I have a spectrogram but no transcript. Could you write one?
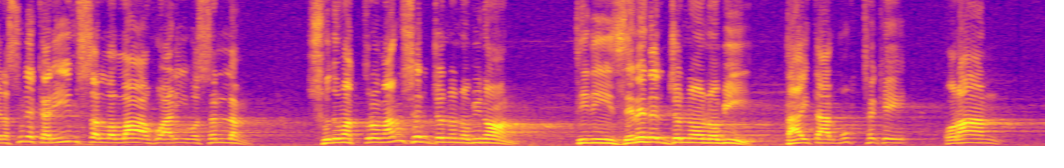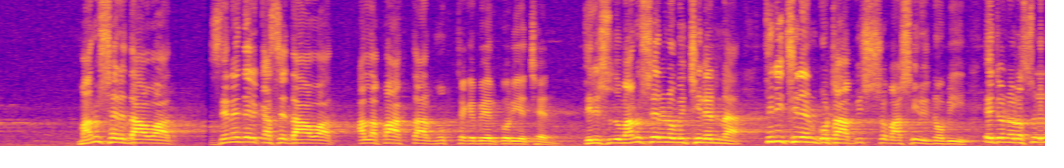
যে রাসুলে করিম সাল্লাহ আলী ওসাল্লাম শুধুমাত্র মানুষের জন্য নবী নন, তিনি জেনেদের জন্য নবী। তাই তার মুখ থেকে কোরআন, মানুষের দাওয়াত, জেনেদের কাছে দাওয়াত আল্লাহ পাক তার মুখ থেকে বের করিয়েছেন। তিনি শুধু মানুষের নবী ছিলেন না, তিনি ছিলেন গোটা বিশ্ববাসীর নবী। এজন্য রসুল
